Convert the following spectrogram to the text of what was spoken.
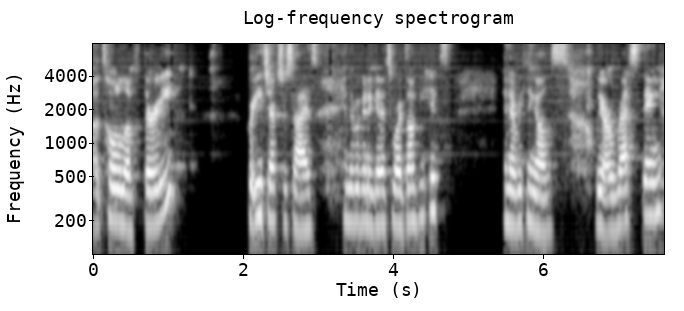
a total of 30 for each exercise. And then we're gonna get into our donkey kicks and everything else. We are resting,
